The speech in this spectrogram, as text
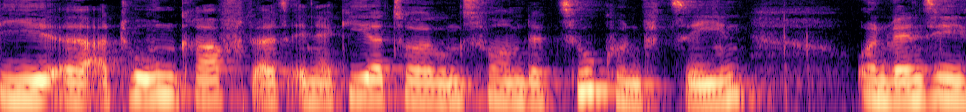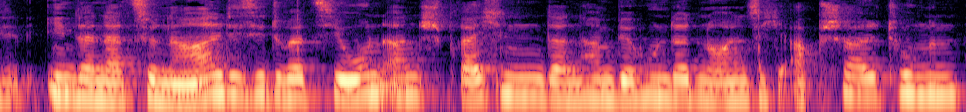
die äh, Atomkraft als Energieerzeugungsform der Zukunft sehen. Und wenn Sie international die Situation ansprechen, dann haben wir 190 Abschaltungen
